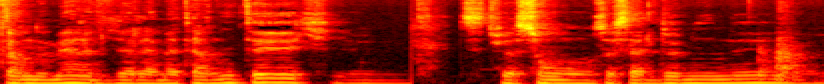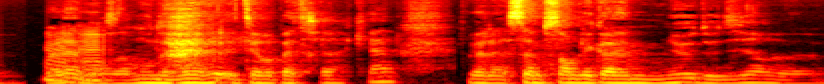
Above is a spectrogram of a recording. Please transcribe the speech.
terme de mère est lié à la maternité, qui est une situation sociale dominée, euh, voilà, Mhm. dans un monde hétéropatriarcal. Voilà, ça me semblait quand même mieux de dire euh,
